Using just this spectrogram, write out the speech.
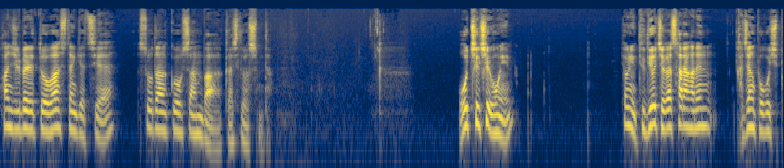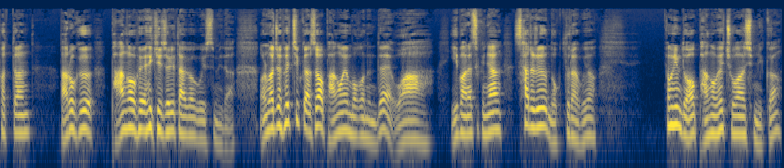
환질베르토와 스탠 게츠의 소단코 삼바까지 들었습니다. 5775님 형님 드디어 제가 사랑하는 가장 보고 싶었던 바로 그 방어회의 계절이 다가오고 있습니다. 얼마 전 횟집 가서 방어회 먹었는데 와 입안에서 그냥 사르르 녹더라고요. 형님도 방어회 좋아하십니까?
